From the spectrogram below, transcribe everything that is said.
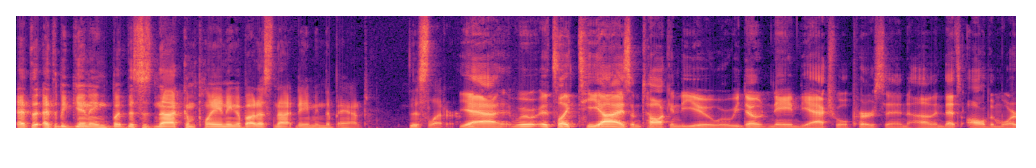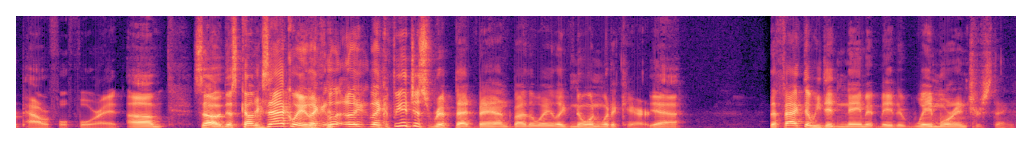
at the at the beginning, but this is not complaining about us not naming the band. This letter. Yeah, we're, it's like TI's I'm talking to you, where we don't name the actual person, um, and that's all the more powerful for it. Um, so this comes. Exactly. Like, like like if we had just ripped that band, by the way, like no one would have cared. Yeah. The fact that we didn't name it made it way more interesting.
